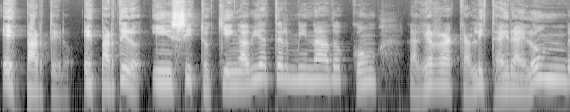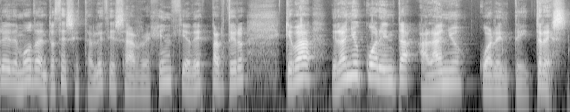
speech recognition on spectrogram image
Espartero. Espartero, insisto, quien había terminado con la guerra carlista, era el hombre de moda, entonces se establece esa regencia de Espartero que va del año 40 al año 43.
